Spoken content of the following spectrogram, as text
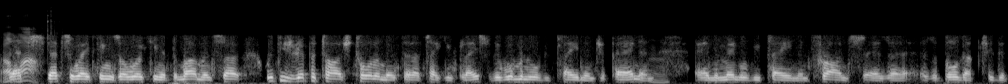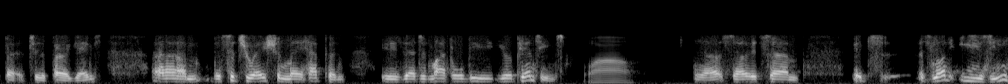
Oh, that's, wow. that's the way things are working at the moment. So with these repechage tournaments that are taking place, the women will be playing in Japan and, mm. and the men will be playing in France as a as a build up to the to the Para Games. Um, the situation may happen is that it might all be European teams. Wow. You know, so it's um, it's it's not easy,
